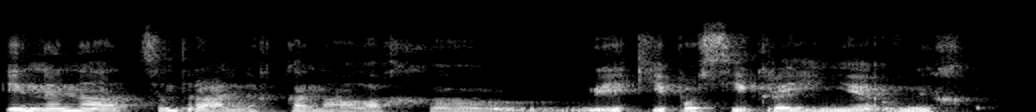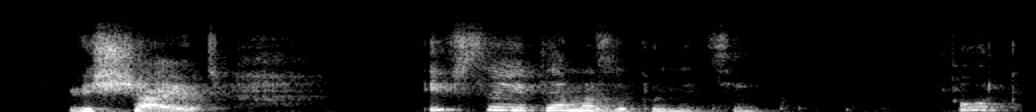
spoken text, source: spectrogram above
і не на центральних каналах, е, які по всій країні в них віщають. І все, і тема зупиниться. Орки.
